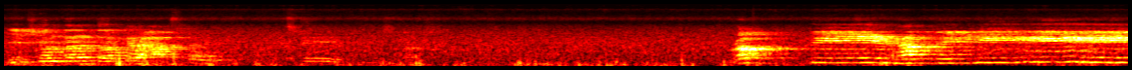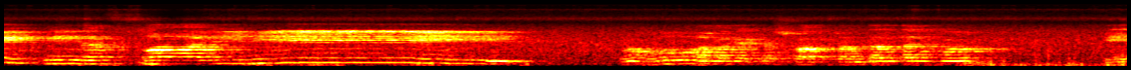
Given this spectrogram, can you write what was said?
যে সন্তানের দরকার আছে রব্বি হাবলি দান করুন এই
